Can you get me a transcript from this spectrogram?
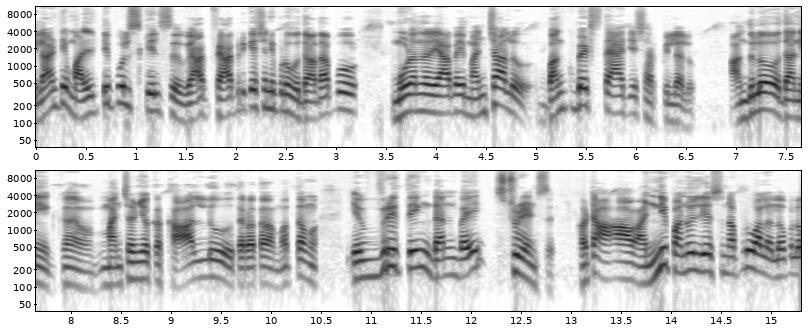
ఇలాంటి మల్టిపుల్ స్కిల్స్ ఫ్యాబ్రికేషన్ ఇప్పుడు దాదాపు మూడు వందల యాభై మంచాలు బంక్ బెడ్స్ తయారు చేశారు పిల్లలు. అందులో దాని మంచం యొక్క కాళ్ళు తర్వాత మొత్తం ఎవ్రీథింగ్ డన్ బై స్టూడెంట్స్ కాబట్టి అన్ని పనులు చేస్తున్నప్పుడు వాళ్ళ లోపల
